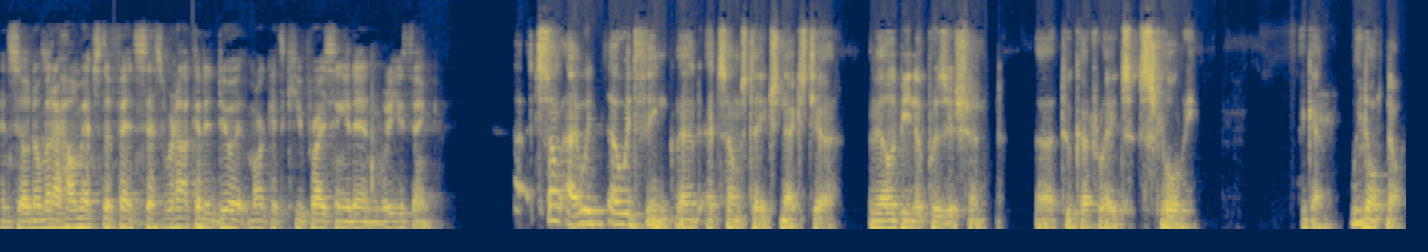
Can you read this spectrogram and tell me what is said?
And so, no matter how much the Fed says we're not going to do it, markets keep pricing it in. What do you think? So, I would I would think that at some stage next year they'll be in a position uh, to cut rates slowly. Again, we don't know,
